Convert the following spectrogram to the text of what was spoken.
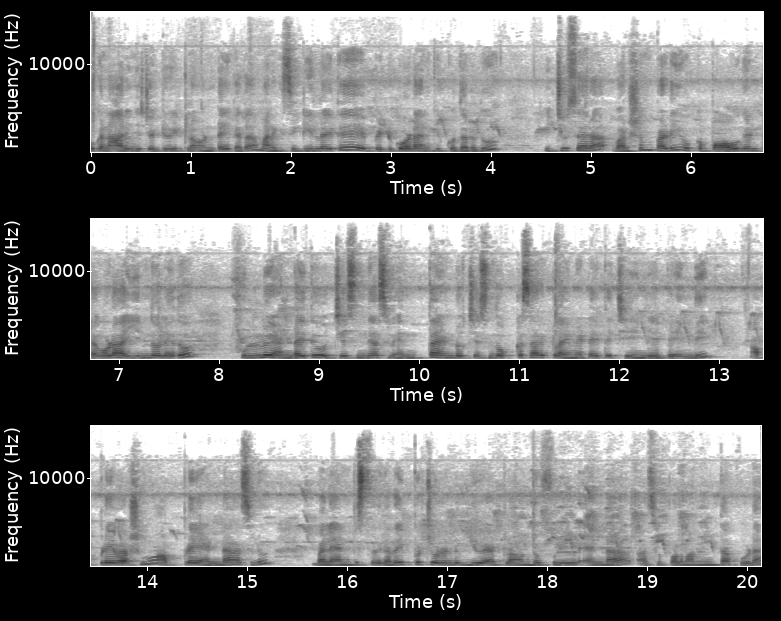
ఒక నారింజ చెట్టు ఇట్లా ఉంటాయి కదా. మనకి సిటీలో అయితే పెట్టుకోవడానికి కుదరదు. ఇది చూసారా? వర్షం పడి ఒక పావు గంట కూడా అయ్యిందో లేదో ఫుల్ ఎండ అయితే వచ్చేసింది. అసలు ఎంత ఎండ వచ్చేసిందో ఒక్కసారి క్లైమేట్ అయితే చేంజ్ అయిపోయింది. అప్పుడే వర్షము అప్పుడే ఎండ. అసలు భలే అనిపిస్తుంది కదా. ఇప్పుడు చూడండి వ్యూ ఎట్లా ఉందో ఫుల్ ఎండ అసలు పొలం అంతా కూడా.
